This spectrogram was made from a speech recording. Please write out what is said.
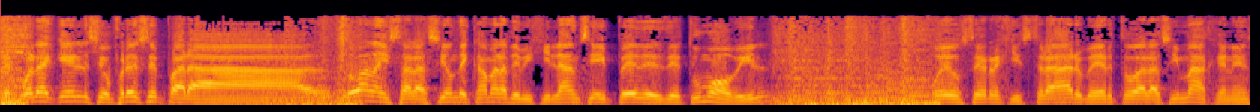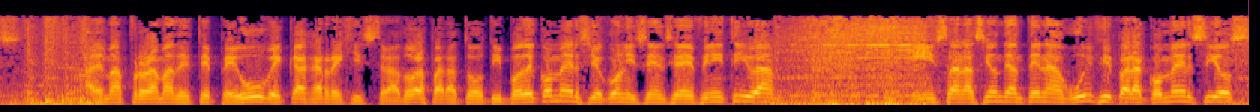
Recuerda que él se ofrece para toda la instalación de cámaras de vigilancia IP desde tu móvil. Puede usted registrar, ver todas las imágenes. Además, programas de TPV, cajas registradoras para todo tipo de comercio con licencia definitiva. Instalación de antena Wi-Fi para comercios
